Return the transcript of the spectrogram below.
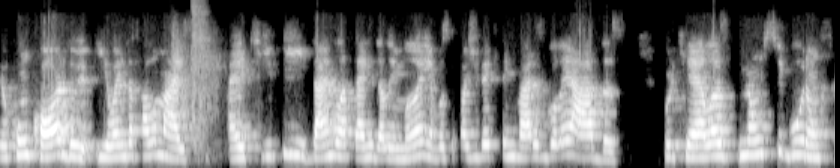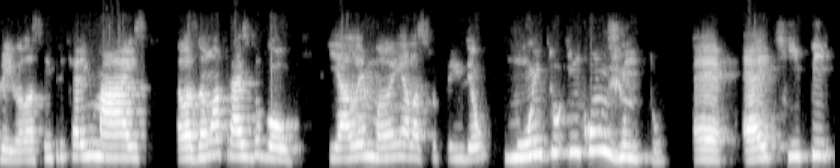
Eu concordo e eu ainda falo mais. A equipe da Inglaterra e da Alemanha, você pode ver que tem várias goleadas, porque elas não seguram o freio, elas sempre querem mais, elas vão atrás do gol. E a Alemanha, ela surpreendeu muito em conjunto. É, é a equipe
